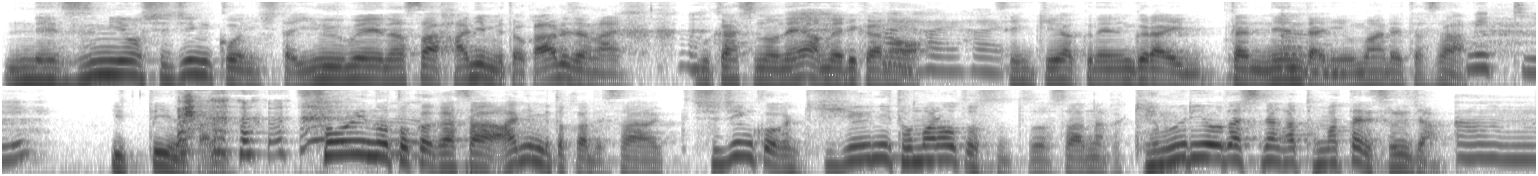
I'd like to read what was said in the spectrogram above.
ネズミを主人公にした有名なさアニメとかあるじゃない？昔のねアメリカのはいはいはい。1900年ぐらい年代に生まれたさ、ーミッキー？言っていいのかな？そういうのとかがさアニメとかでさ主人公が急に止まろうとするとさなんか煙を出しながら止まったりするじゃん、うんうん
